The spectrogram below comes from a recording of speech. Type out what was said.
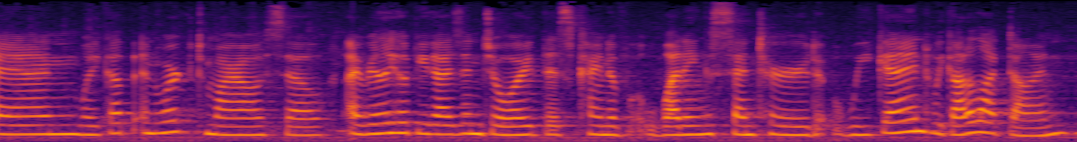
and wake up and work tomorrow. So I really hope you guys enjoyed this kind of wedding centered weekend. We got a lot done,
